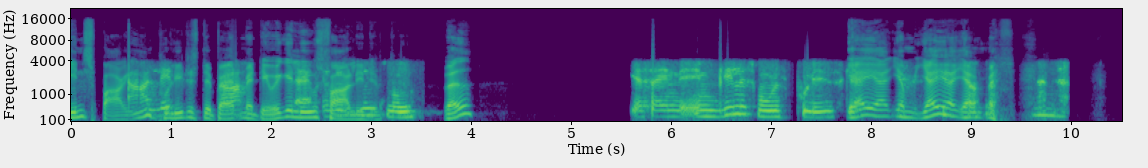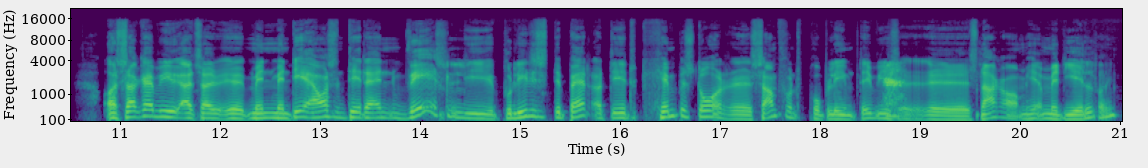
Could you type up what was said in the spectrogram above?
indspark Ja, i en lidt. politisk debat, Ja. men det er jo ikke ja, livsfarligt. En lille. Hvad? Jeg sagde en, en lille smule politisk. Ja, ja, jamen, ja, ja, ja. Og så kan vi, altså, øh, men, men det er også, det er da en væsentlig politisk debat, og det er et kæmpestort øh, samfundsproblem, det vi øh, snakker om her med de ældre, ikke?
